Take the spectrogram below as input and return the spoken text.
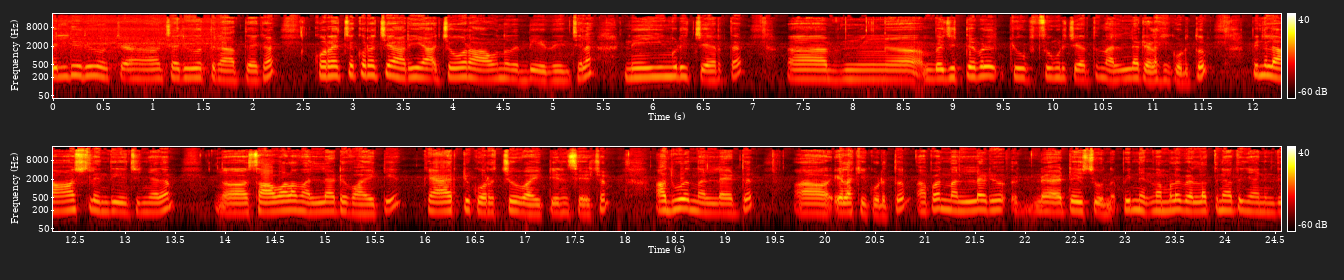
വലിയൊരു ചരുവത്തിനകത്തേക്ക് കുറച്ച് കുറച്ച് അറിയ ചോറാവുന്നത് എന്ത് ചെയ്തെന്ന് വെച്ചാൽ നെയ്യും കൂടി ചേർത്ത് വെജിറ്റബിൾ ക്യൂബ്സും കൂടി ചേർത്ത് നല്ലതായിട്ട് ഇളക്കി കൊടുത്തു. പിന്നെ ലാസ്റ്റിൽ എന്ത് വെച്ച് കഴിഞ്ഞാൽ സവാള നല്ലതായിട്ട് വഴറ്റി ക്യാരറ്റ് കുറച്ച് വഴറ്റിയതിന് ശേഷം അതുകൂടെ നല്ലതായിട്ട് ഇളക്കി കൊടുത്തു. അപ്പം നല്ലൊരു ടേസ്റ്റ് വന്നു. പിന്നെ നമ്മൾ വെള്ളത്തിനകത്ത് ഞാൻ എന്ത്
